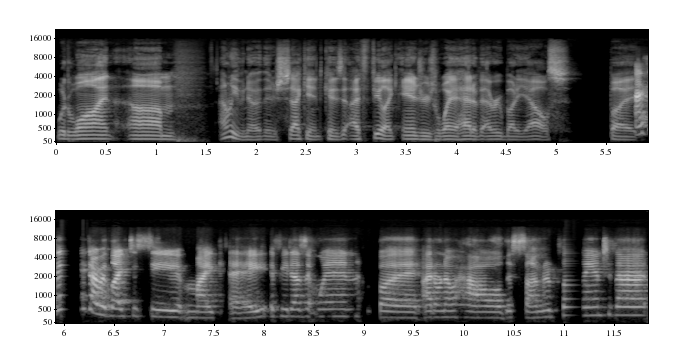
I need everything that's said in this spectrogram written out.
would want? Um, I don't even know there's second because I feel like Andrew's way ahead of everybody else. But I think I would like to see Mike A if he doesn't win, but I don't know how the son would play into that.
